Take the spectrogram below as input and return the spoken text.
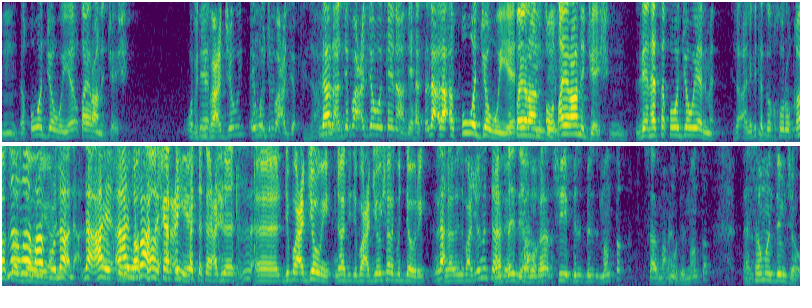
القوة الجوية وطيران الجيش. والدفاع الجوي؟ اي والدفاع الجوي. لا لا الدفاع الجوي كنادي هسه. لا لا القوة الجوية. وطيران الجيش. وطيران الجيش. زين هسه القوة الجوية لمن؟ لا أنا قلت لك الخروقات لا ما ماكو يعني. لا لا لا هاي هاي وراثة شرعية. حتى, كان عندنا آه، الدفاع الجوي. نادي الدفاع الجوي شارك بالدوري. لا. الدفاع الجوي من يا سيدي هو غير شيء بالمنطق؟ أستاذ محمود المنطق؟ هسه هم اندمجوا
